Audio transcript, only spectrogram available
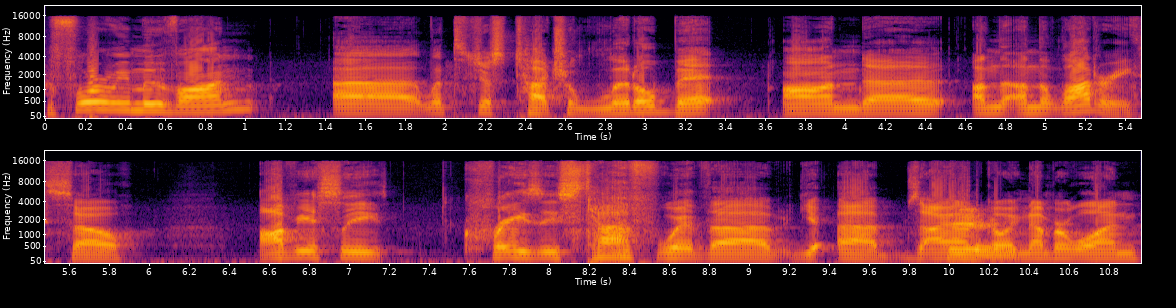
before we move on, uh, let's just touch a little bit on uh, on the on the lottery. So, obviously, crazy stuff with uh, uh, Zion Dude. going number one,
